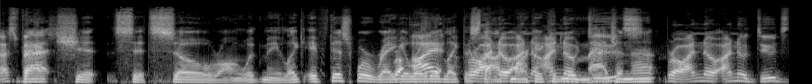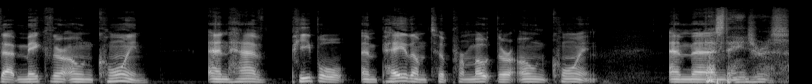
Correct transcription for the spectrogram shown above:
That's that shit sits so wrong with me. Like if this were Bro, regulated I- like the bro, stock I know, market, I know, I know you imagine dudes, that? bro? I know, I know dudes that make their own coin and have people and pay them to promote their own coin, and then That's dangerous.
